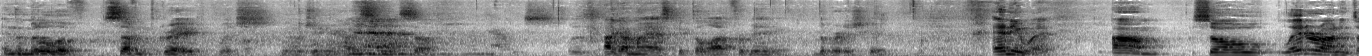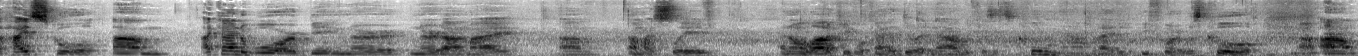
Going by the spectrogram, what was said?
in the middle of seventh grade, which, you know, junior high school, so I got my ass kicked a lot for being the British kid. Anyway, um, so later on into high school, um, I kind of wore being nerd, nerd on my um, on my sleeve. I know a lot of people kind of do it now because it's cool now, but I did it before it was cool. Um,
